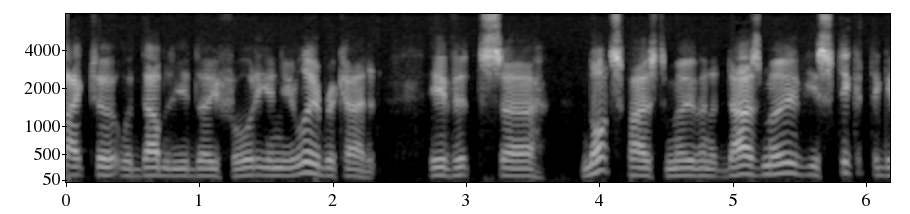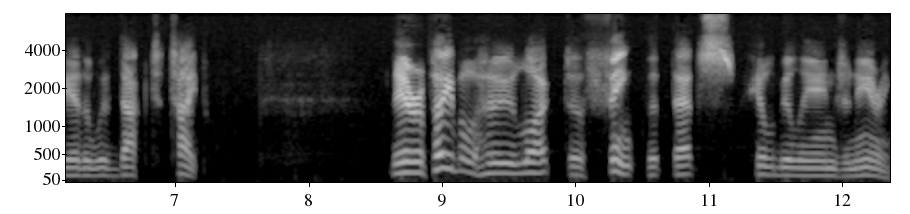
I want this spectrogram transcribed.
take to it with WD-40 and you lubricate it. If it's uh, not supposed to move and it does move, you stick it together with duct tape. There are people who like to think that that's hillbilly engineering.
